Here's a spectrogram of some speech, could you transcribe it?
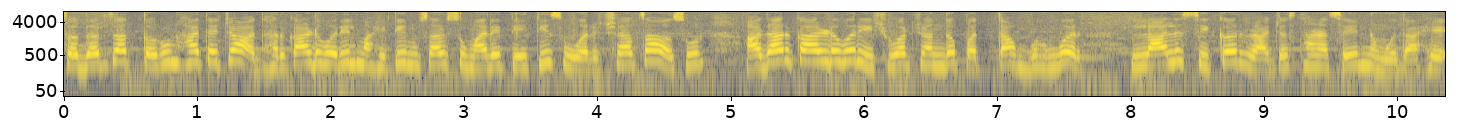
सदरचा तरुण हा त्याच्या आधार कार्डवरील माहितीनुसार सुमारे तेहतीस वर्षाचा असून आधार कार्डवर ईश्वरचंद पत्ता भंवर लाल सिकर राजस्थान असे नमूद आहे.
